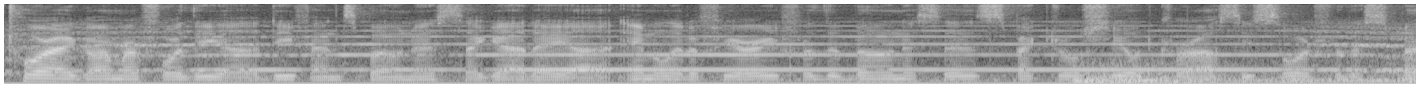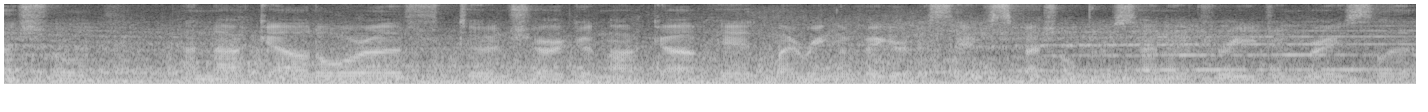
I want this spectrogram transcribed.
Torag armor for the uh, defense bonus. I got a uh, Amulet of Fury for the bonuses, Spectral Shield, Korasi Sword for the special, a Knockout Aura to ensure a good knockout hit, my Ring of Vigor to save special percentage, Regen Bracelet,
